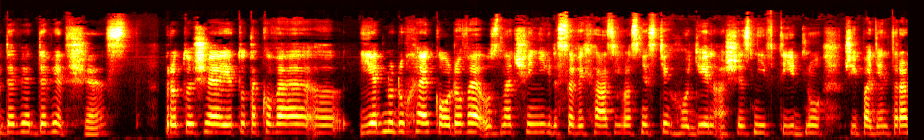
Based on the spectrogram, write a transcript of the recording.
996, protože je to takové eh, jednoduché kódové označení, kde se vychází vlastně z těch hodin a 6 dní v týdnu, případně teda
